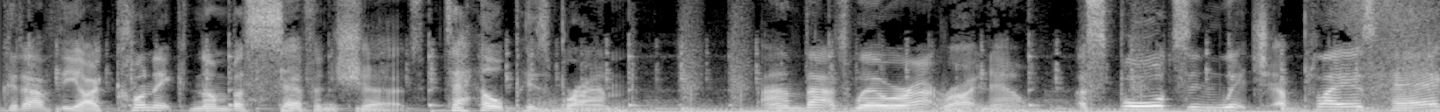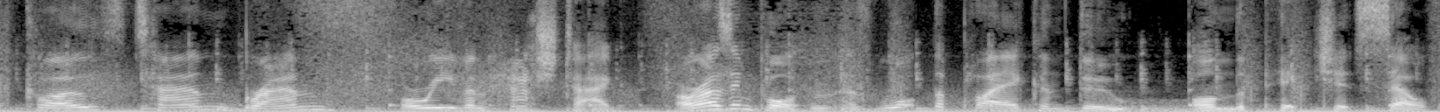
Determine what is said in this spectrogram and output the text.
could have the iconic number 7 shirt to help his brand. And that's where we're at right now. A sport in which a player's hair, clothes, tan, brand, or even hashtag are as important as what the player can do on the pitch itself.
